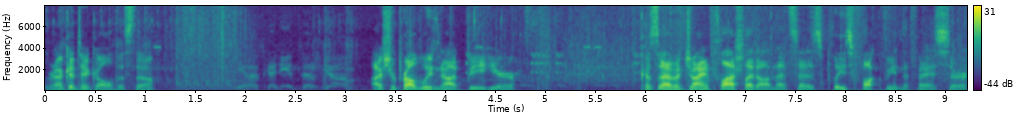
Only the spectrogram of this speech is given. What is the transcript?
We're not gonna take all this, though. I should probably not be here. Because I have a giant flashlight on that says, please fuck me in the face, sir.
